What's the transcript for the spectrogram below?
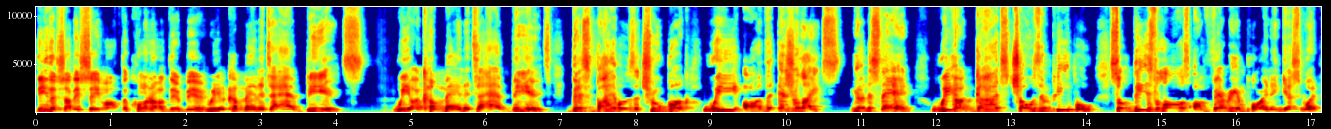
neither shall they shave off the corner of their beard. We are commanded to have beards. We are commanded to have beards. This Bible is a true book. We are the Israelites. You understand? We are God's chosen people. So these laws are very important. And guess what?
